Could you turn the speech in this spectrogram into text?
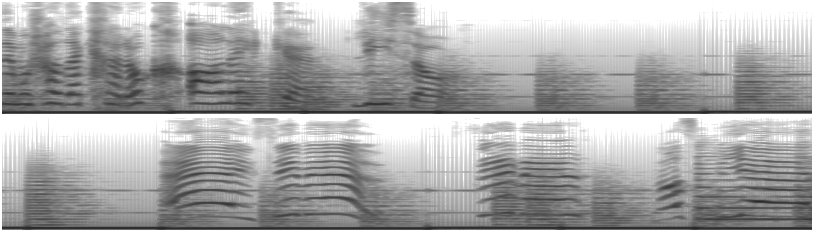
Dann musst du halt auch keinen Rock anlegen, Lisa. Hey, Sibyl! Sibyl! Noch ein Bier!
